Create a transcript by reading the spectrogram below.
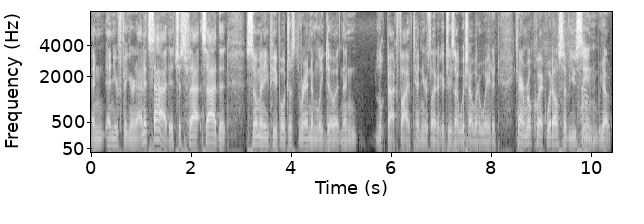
and and you're figuring. it out. And it's sad. It's just sad that so many people just randomly do it and then look back five, ten years later, go, geez, I wish I would have waited. Karen, real quick, what else have you seen? Um, we got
